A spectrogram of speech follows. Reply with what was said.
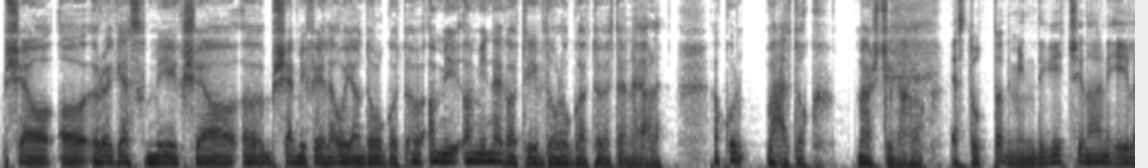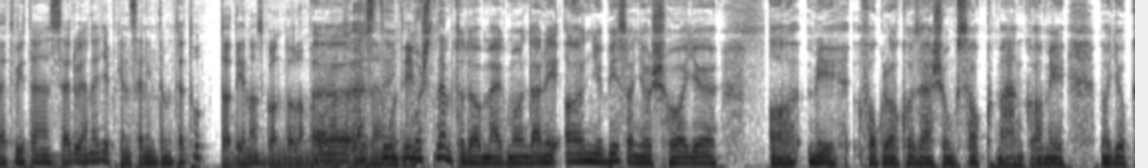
se a, a rögeszk még, se a, a semmiféle olyan dolgot, ami, ami negatív dologgal tölten el, akkor váltok más csinálok. Ezt tudtad mindig így csinálni életvitelszerűen? Egyébként szerintem te tudtad, én azt gondolom. Ö, ezt így most nem tudom megmondani. Annyi bizonyos, hogy a mi foglalkozásunk, szakmánk, ami mondjuk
